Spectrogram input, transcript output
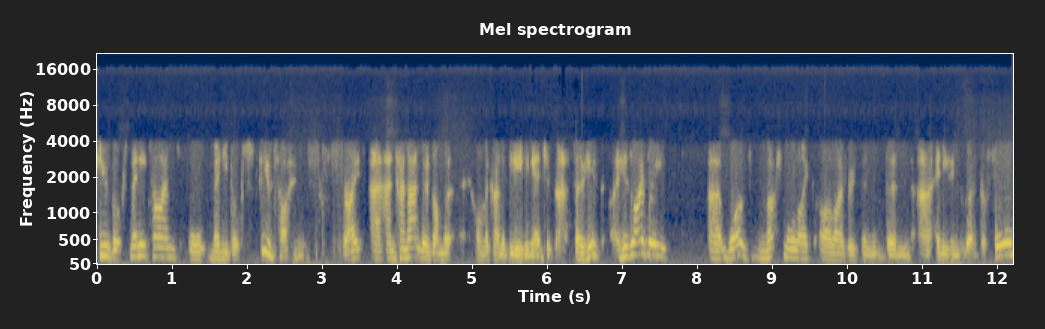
Few books many times, or many books few times, right? And Hernando's on the on the kind of leading edge of that. So his his library uh, was much more like our libraries than, than uh, anything that went before.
